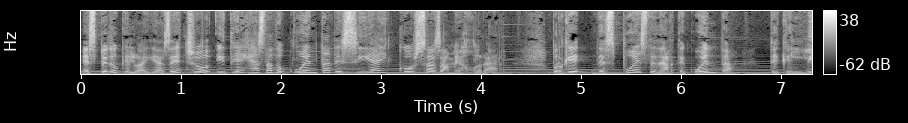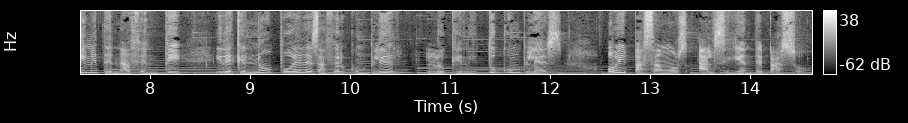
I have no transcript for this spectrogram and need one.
Espero que lo hayas hecho y te hayas dado cuenta de si hay cosas a mejorar. Porque después de darte cuenta, de que el límite nace en ti y de que no puedes hacer cumplir lo que ni tú cumples, hoy pasamos al siguiente paso,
